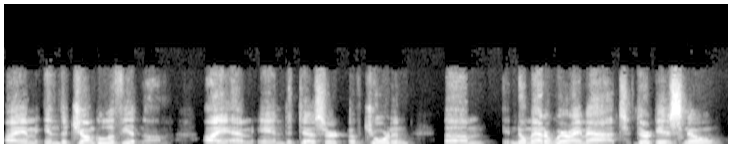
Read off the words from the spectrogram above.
I am in the jungle of Vietnam. I am in the desert of Jordan. Um, no matter where I'm at, there is no.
